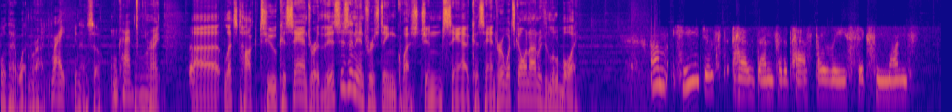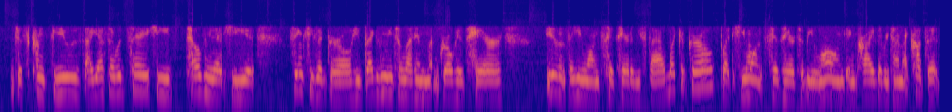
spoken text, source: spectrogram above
"Well, that wasn't right." Right. You know. So Okay. All right. Uh, let's talk to Cassandra. This is an interesting question, Cassandra. What's going on with your little boy? Um, he just has been for the past probably six months just confused, I guess I would say. He tells me that he thinks he's a girl. He begs me to let him grow his hair. He doesn't say he wants his hair to be styled like a girl, but he wants his hair to be long and cries every time I cut it.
